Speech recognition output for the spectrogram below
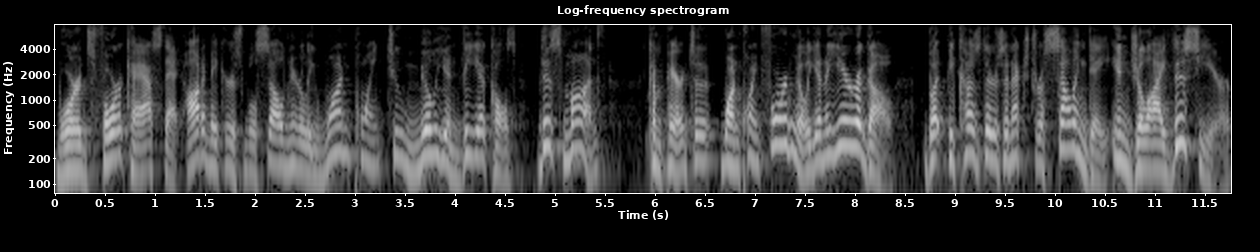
Ward's forecast that automakers will sell nearly 1.2 million vehicles this month compared to 1.4 million a year ago. But because there's an extra selling day in July this year,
